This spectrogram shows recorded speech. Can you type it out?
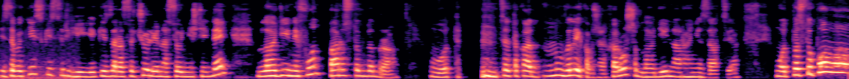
і Саваківський Сергій, який зараз очолює на сьогоднішній день благодійний фонд Паросток добра. От. Це така ну, велика вже хороша благодійна організація. От, поступово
